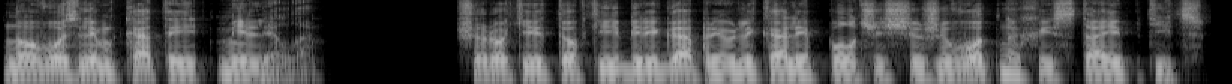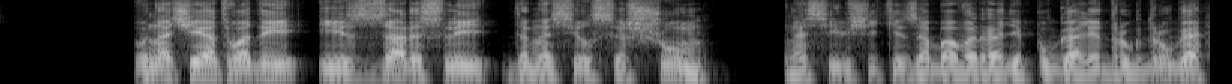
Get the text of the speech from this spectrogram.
но возле МКАТы мелела. Широкие топкие берега привлекали полчища животных и стаи птиц. В ночи от воды из зарослей доносился шум. Носильщики забавы ради пугали друг друга,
